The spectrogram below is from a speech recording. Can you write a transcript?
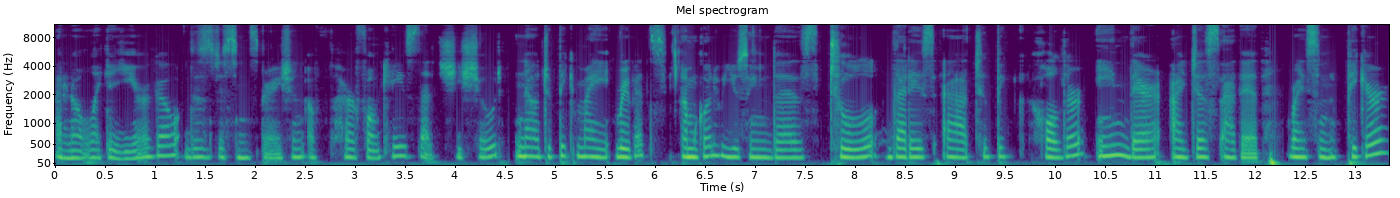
I don't know, like a year ago. This is just inspiration of her phone case that she showed. Now to pick my rivets, I'm going to be using the tool that is uh, a toothpick holder. In there, I just added rhinestone picker.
